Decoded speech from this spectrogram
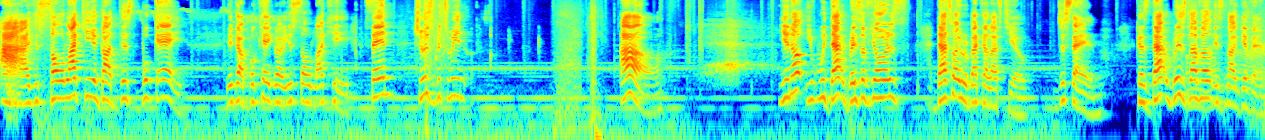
Ah, you're so lucky you got this bouquet. You got bouquet, girl. You're so lucky. Finn, choose between. Oh. You know, with that Riz of yours, that's why Rebekah left you. Just saying. Because that Riz level is not given.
